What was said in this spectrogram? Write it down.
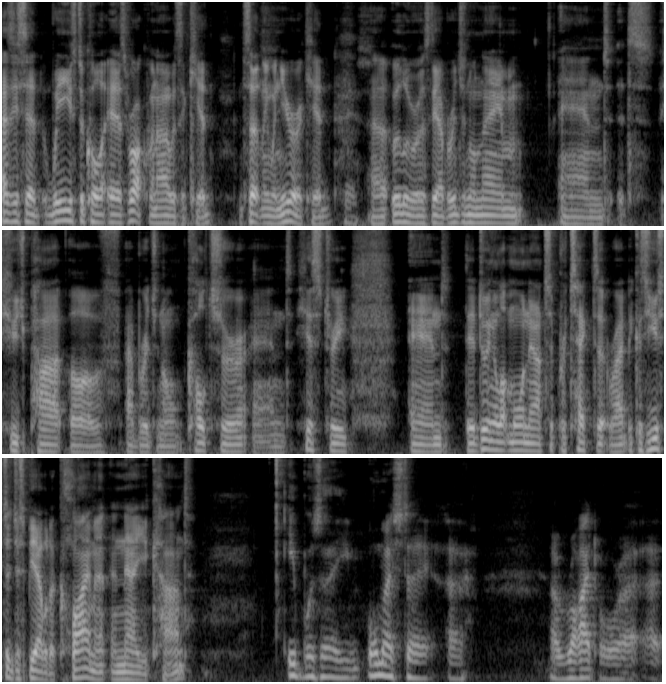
as you said, we used to call it Ayers Rock when I was a kid. And certainly when you were a kid. Yes. Uh, Uluru is the Aboriginal name, and it's a huge part of Aboriginal culture and history. And they're doing a lot more now to protect it, right? Because you used to just be able to climb it, and now you can't. It was a almost a a, a right or a,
